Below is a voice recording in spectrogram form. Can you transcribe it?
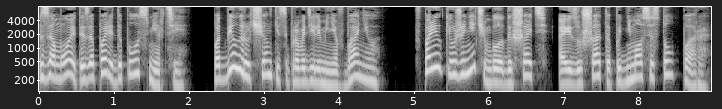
Замоет и запарит до полусмерти. Под белые ручонки сопроводили меня в баню. В парилке уже нечем было дышать, а из ушата поднимался стол пара.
